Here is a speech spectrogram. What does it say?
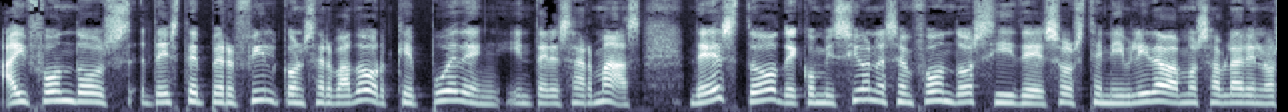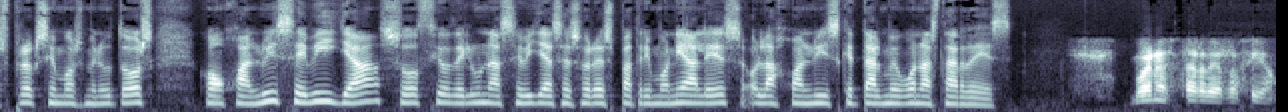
Hay fondos de este perfil conservador que pueden interesar más. De esto, de comisiones en fondos y de sostenibilidad, vamos a hablar en los próximos minutos con Juan Luis Sevilla, socio de Luna Sevilla Asesores Patrimoniales. Hola, Juan Luis, ¿qué tal? Muy buenas tardes. Buenas tardes, Rocío.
